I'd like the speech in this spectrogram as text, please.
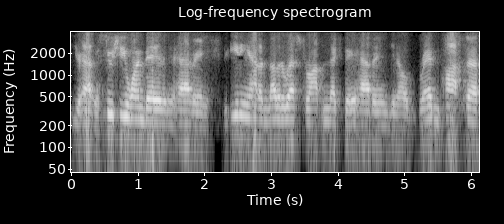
you're having sushi one day, then you're having, you're eating at another restaurant the next day, having, you know, bread and pasta,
